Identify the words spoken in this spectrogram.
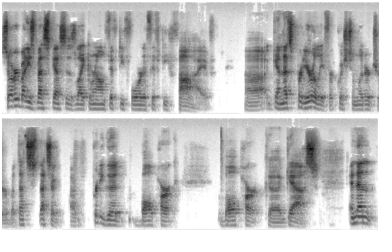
so everybody's best guess is like around 54 to 55. Uh, again, that's pretty early for Christian literature, but that's that's a, a pretty good ballpark ballpark uh, guess. And then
